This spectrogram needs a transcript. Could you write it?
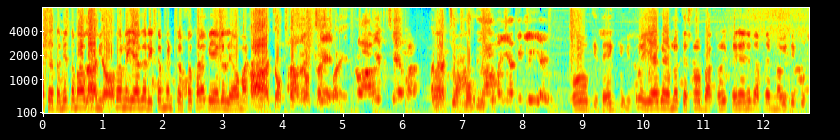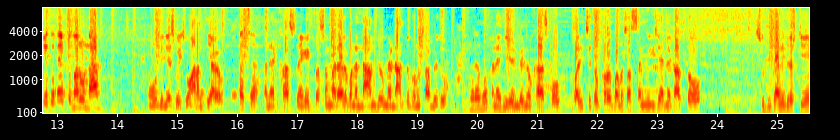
અચ્છા તમે તમારા કોઈ મિત્રને અહીંયા આગળ રિકમેન્ડ કરશો ખરા કે અહીંયા આગળ લેવા માટે હા ચોક્કસ ચોક્કસ પણે. અને અચૂક મોકલીશું. ઓકે થેન્ક યુ મિત્રો અહીંયા આગળ એમના કસ્ટમર ભાખરી રહ્યા છે તો આપણે એમના વિશે પૂછીએ. તો સાહેબ તમારું નામ? હું દિનેશભાઈ છું આણંદથી આવ્યો. અચ્છા. અને ખાસ તો કંઈક પ્રસંગ માટે આવેલો પણ નામ જો મેં નામ તો ઘણું સાંભળ્યું હતું. બરાબર. અને હિરેનભાઈનો ખાસ બહુ પરિચય તો ખરો પણ સત્સંગની છે એટલે ખાસ તો શુદ્ધતાની દ્રષ્ટિએ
